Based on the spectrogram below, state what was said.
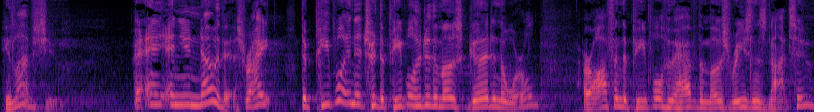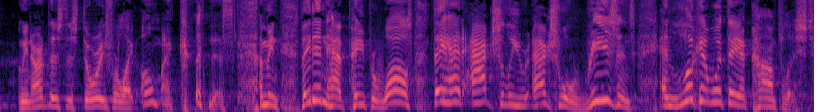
he loves you. And, and you know this, right? The people, in it true, the people who do the most good in the world are often the people who have the most reasons not to. I mean, aren't those the stories where like, oh my goodness. I mean, they didn't have paper walls. They had actually actual reasons. And look at what they accomplished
